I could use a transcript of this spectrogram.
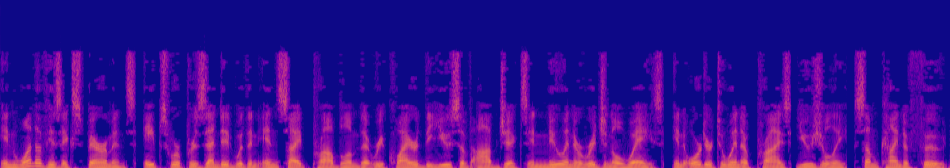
In one of his experiments, apes were presented with an insight problem that required the use of objects in new and original ways, in order to win a prize usually, some kind of food.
